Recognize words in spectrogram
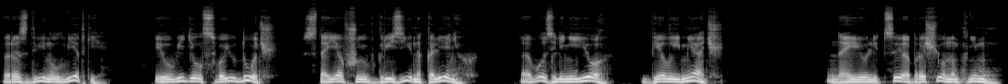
раздвинул ветки и увидел свою дочь, стоявшую в грязи на коленях, а возле нее белый мяч. На ее лице, обращенном к нему,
